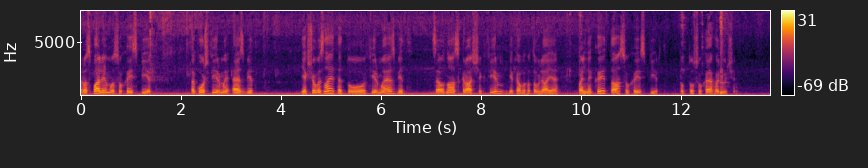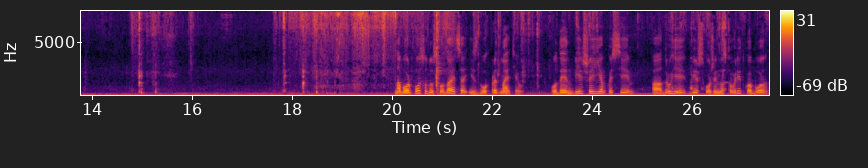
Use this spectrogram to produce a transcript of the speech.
Розпалюємо сухий спірт, також фірми Esbit. Якщо ви знаєте, то фірма Esbit це одна з кращих фірм, яка виготовляє пальники та сухий спірт, тобто сухе горюче. Набор посуду складається із двох предметів. Один більшої ємкості, а другий більш схожий на сковорідку або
